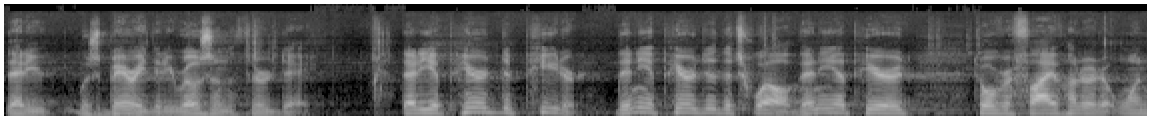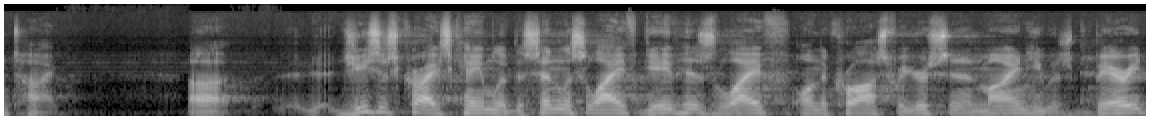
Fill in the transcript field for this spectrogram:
That he was buried, that he rose on the third day. That he appeared to Peter. Then he appeared to the 12. Then he appeared to over 500 at one time. Uh, Jesus Christ came, lived a sinless life, gave his life on the cross for your sin and mine. He was buried.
